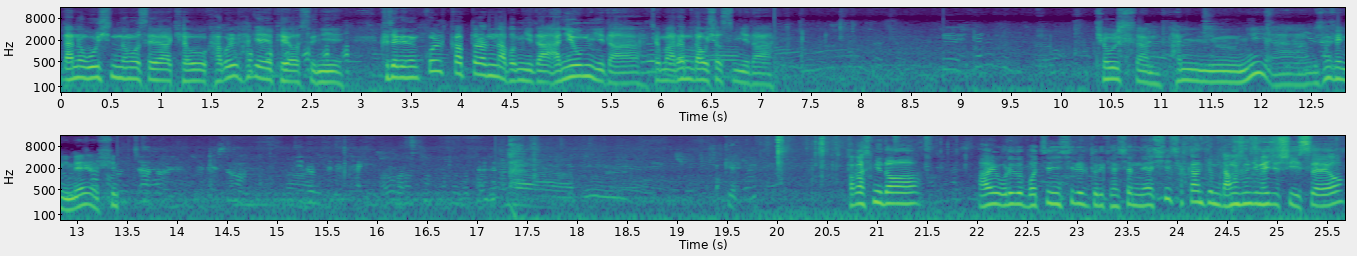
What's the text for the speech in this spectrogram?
나는 50 넘어서야 겨우 값을 하게 되었으니 그전에는 꼴값 떨었나 봅니다. 아니옵니다. 정말 아름다우셨습니다. 겨울산 반윤이 아, 우리 선생님의 시 문자들 있고. 반갑습니다. 아유, 우리도 멋진 시를 또 이렇게 하셨네요. 시 잠깐 좀 낭송 좀 해줄 수 있어요?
